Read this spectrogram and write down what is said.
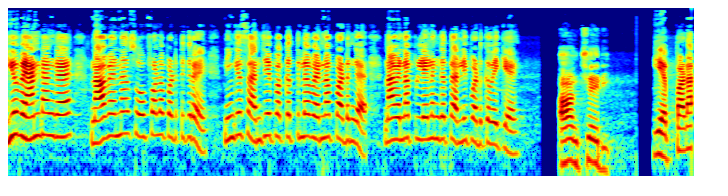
ஐயோ வேண்டாங்க. நான் வேணா சோஃபாவில் படுத்துக்கிறேன். நீங்கள் சஞ்சய் பக்கத்தில் வேணா படுங்க. நான் வேணா பிள்ளைலங்க தள்ளி படுக்க வைக்க ஆ சரி. எப்படா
